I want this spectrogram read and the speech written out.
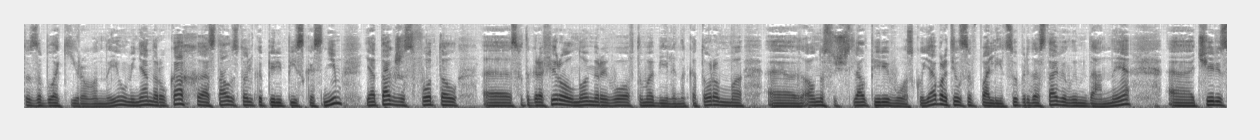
заблокирован. И у меня на руках осталась только переписка с ним. Я также сфотал э, сфотографировал номер его автомобиля, на котором э, он осуществлял перевозку. Я обратился в полицию, предоставил им данные. Э, через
